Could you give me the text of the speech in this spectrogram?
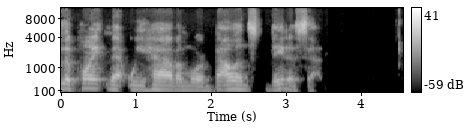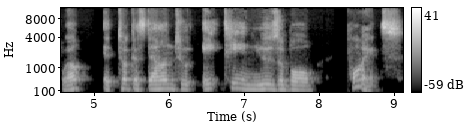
the point that we have a more balanced data set? Well, it took us down to 18 usable points.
